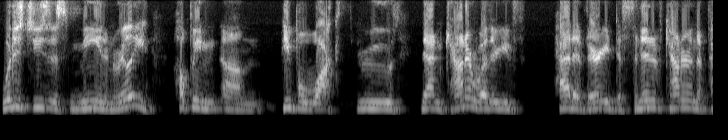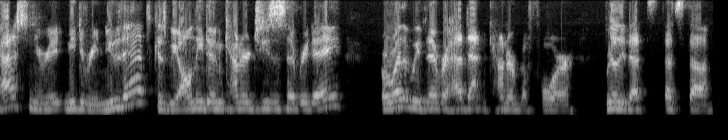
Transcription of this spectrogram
What does Jesus mean? And really helping um, people walk through that encounter, whether you've had a very definitive encounter in the past and you re- need to renew that because we all need to encounter Jesus every day, or whether we've never had that encounter before. Really, that's that's the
